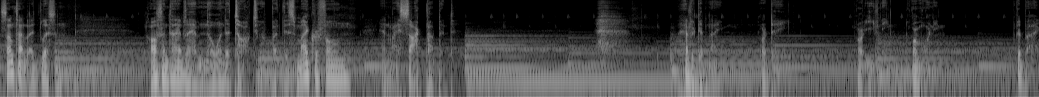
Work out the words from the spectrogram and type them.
sometimes I listen. Oftentimes I have no one to talk to but this microphone and my sock puppet. Have a good night, or day, or evening, or morning. Goodbye.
